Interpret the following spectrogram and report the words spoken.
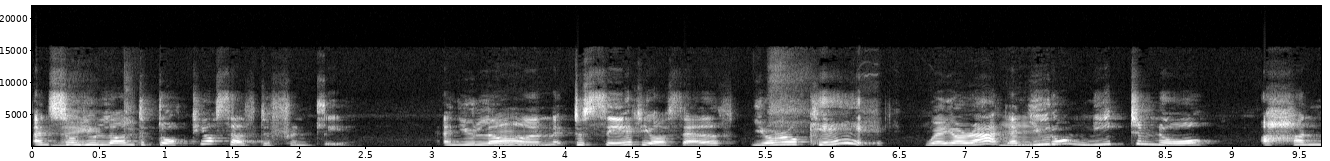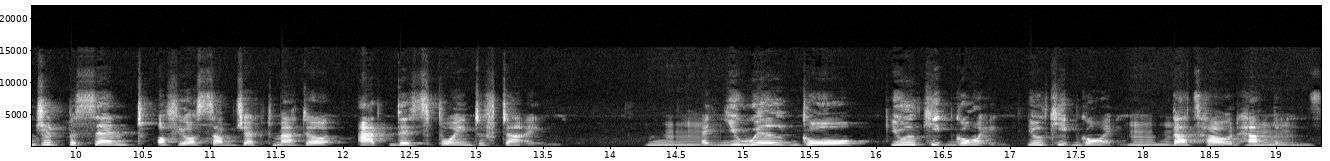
and so you learn to talk to yourself differently and you learn Mm. to say to yourself you're okay where you're at and you Mm. don't need to know 100% of your subject matter at this point of time Mm. you will go you will keep going you'll keep going Mm. that's how it happens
